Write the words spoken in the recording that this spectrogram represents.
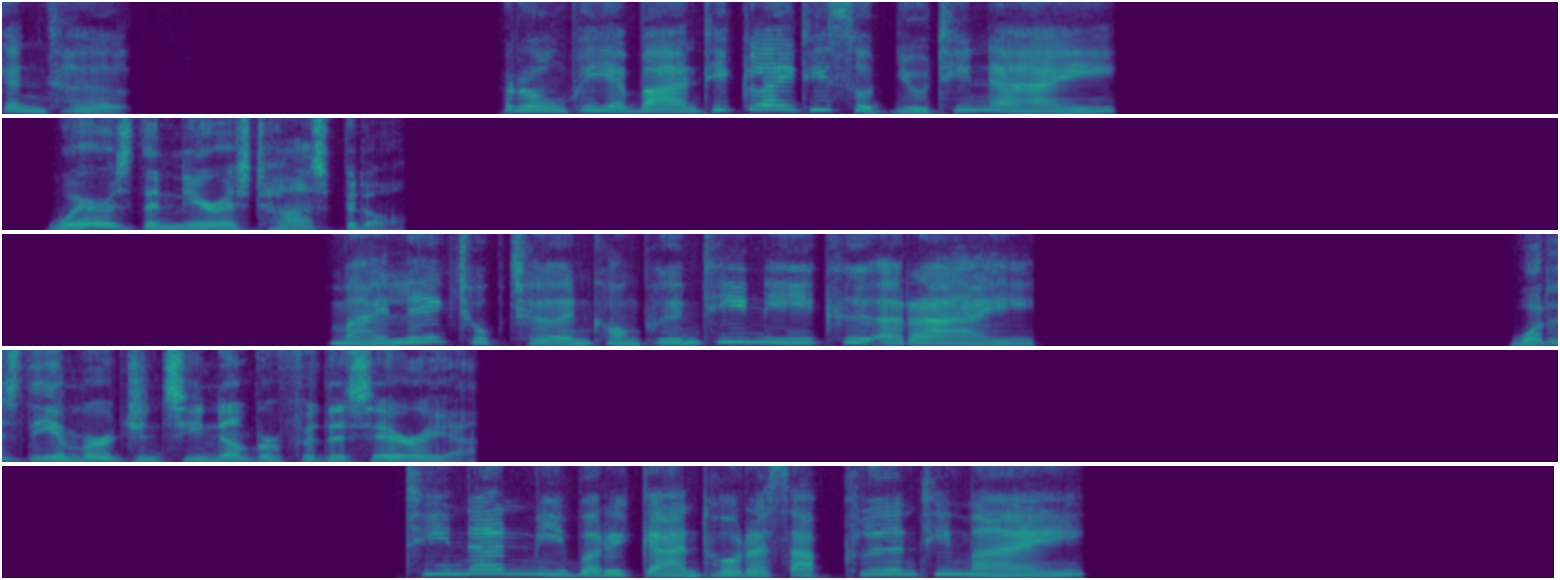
กันเถอะ โรงพยาบาลที่ใกล้ที่สุดอยู่ที่ไหน Where is the nearest hospital? หมายเลขฉุกเฉินของพื้นที่นี้คืออะไร What is the emergency number for this area? ที่นั่นมีบริการโทรศัพท์เคลื่อนที่ไหม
